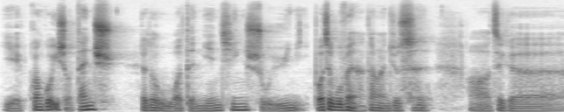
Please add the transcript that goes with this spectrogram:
也关过一首单曲。叫做我的年轻属于你，不过这部分啊，当然就是啊、呃，这个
